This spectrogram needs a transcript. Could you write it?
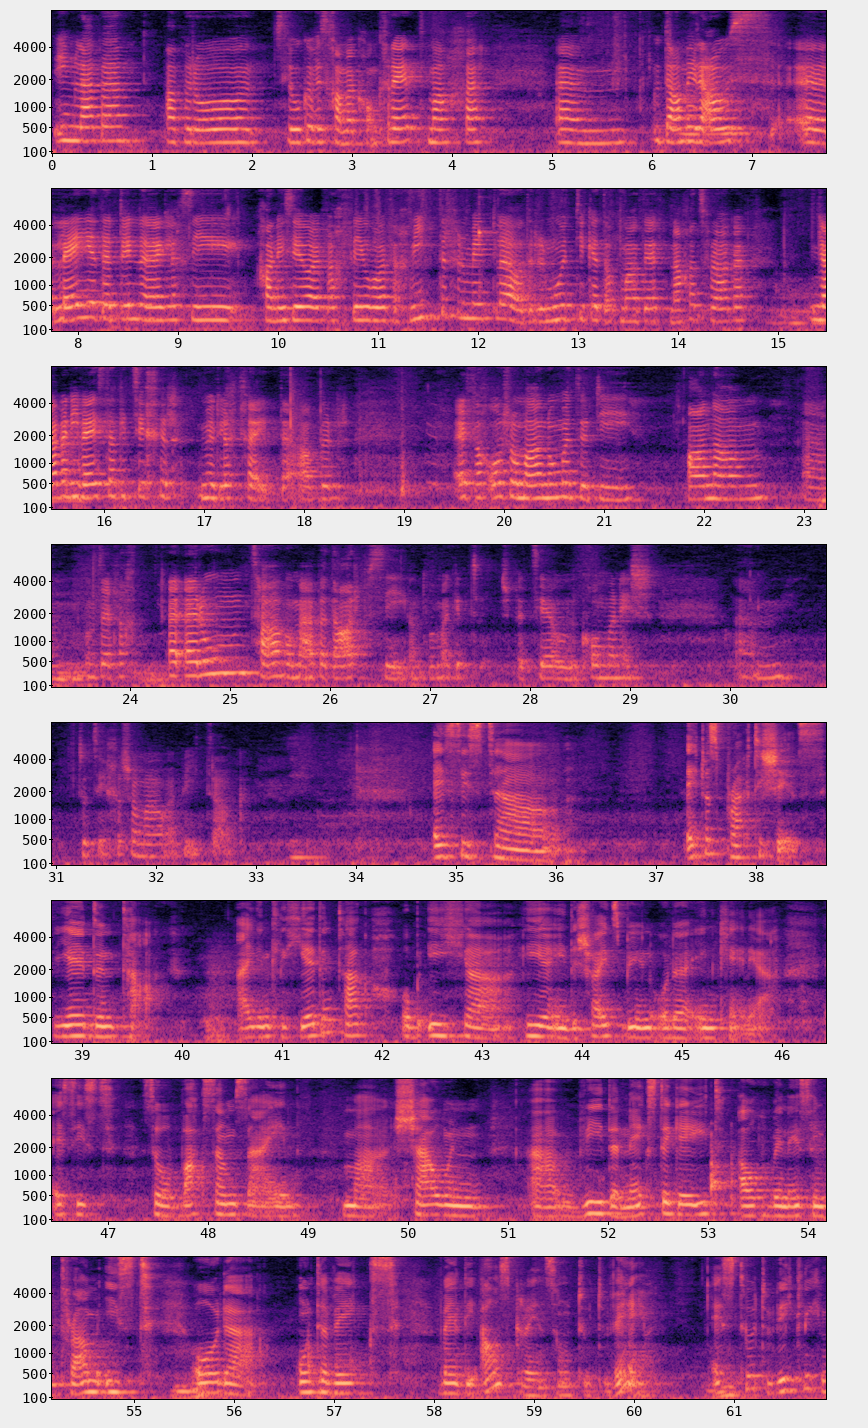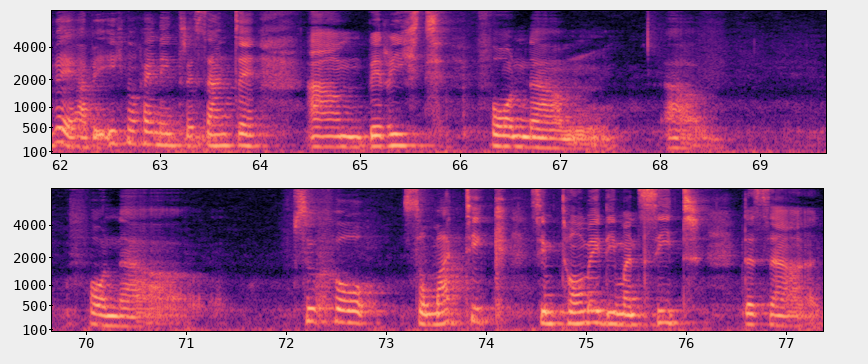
im Leben, aber auch zu schauen, was kann man konkret machen ähm, und da wir als äh, Laien dort drin eigentlich sind, kann ich sie auch einfach viel einfach weitervermitteln oder ermutigen, doch mal dort nachzufragen. Ja, wenn ich weiss, da gibt es sicher Möglichkeiten, aber einfach auch schon mal nur durch die Annahme ähm, und einfach einen Raum zu haben, wo man eben darf sein und wo man speziell willkommen ist, ähm, tut sicher schon mal einen Beitrag. Es ist äh, etwas Praktisches, jeden Tag. eigentlich jeden Tag, ob ich äh, hier in der Schweiz bin oder in Kenia. Es ist so wachsam sein, mal schauen, äh, wie der nächste geht, auch wenn es im Tram ist mhm. oder unterwegs, weil die Ausgrenzung tut weh. Es tut wirklich weh. Habe ich noch einen interessanten ähm, Bericht von, ähm, äh, von äh, Psychosomatik-Symptome, die man sieht, dass, äh,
